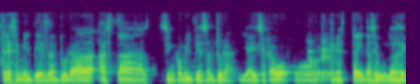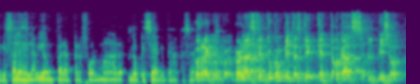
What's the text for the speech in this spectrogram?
13.000 pies de altura hasta 5.000 pies de altura y ahí se acabó. O tenés 30 segundos desde que sales del avión para performar lo que sea que tengas que hacer. Correcto, pero en las que tú compites que, que tocas el piso,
